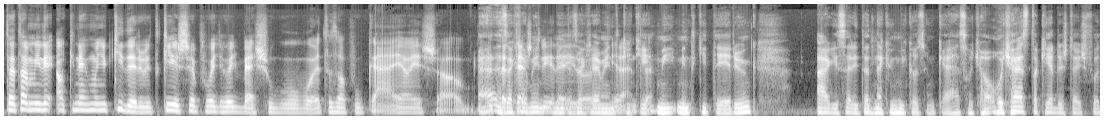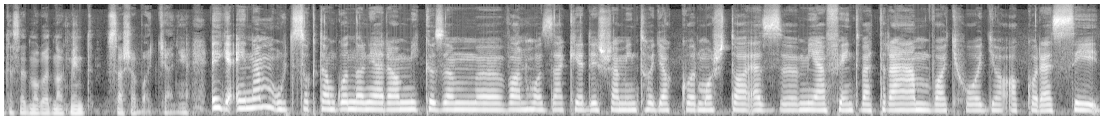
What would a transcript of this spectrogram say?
tehát amire, akinek mondjuk kiderült később, hogy, hogy besugó volt az apukája, és a ezekre mind, ezekre mind, ki, mind kitérünk. Ági, szerinted nekünk mi közünk ehhez, hogyha, hogyha ezt a kérdést te is fölteszed magadnak, mint Sasa Battyányi? Igen, én nem úgy szoktam gondolni erre, mi közöm van hozzá kérdésre, mint hogy akkor most a, ez milyen fényt vett rám, vagy hogy akkor ez szé,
